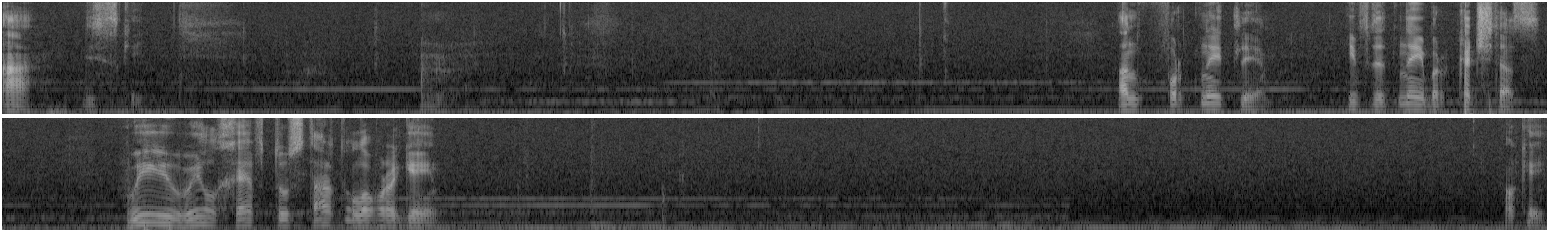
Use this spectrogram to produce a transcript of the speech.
Ah, this is key. Unfortunately, if that neighbor catches us, we will have to start all over again. Okay,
